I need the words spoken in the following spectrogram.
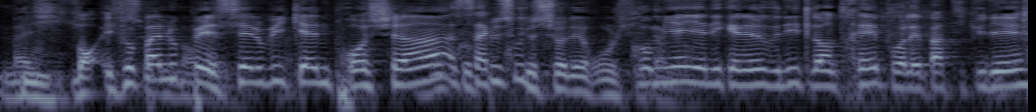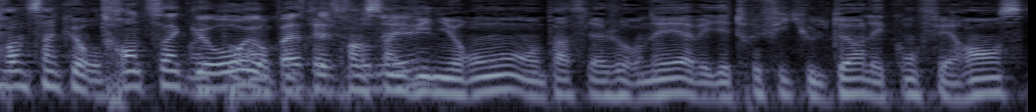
magique. Bon, il faut pas louper, c'est le week-end prochain. Beaucoup Ça plus coûte que sur les rouges. combien. Yannick Aleno, vous dites l'entrée pour les particuliers 35 euros. 35 Ouais, euros et on passe la 35 journée. vignerons, on passe la journée avec des trufficulteurs, les conférences,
